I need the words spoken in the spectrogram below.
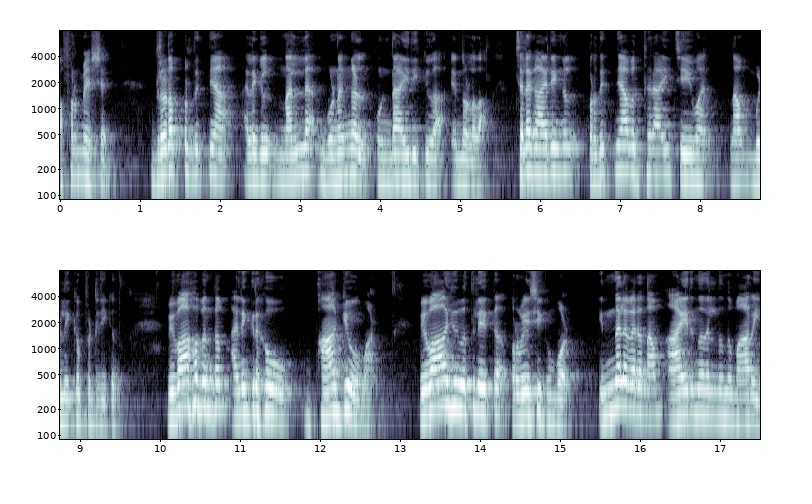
അഫർമേഷൻ ദൃഢപ്രതിജ്ഞ അല്ലെങ്കിൽ നല്ല ഗുണങ്ങൾ ഉണ്ടായിരിക്കുക എന്നുള്ളതാണ് ചില കാര്യങ്ങൾ പ്രതിജ്ഞാബദ്ധരായി ചെയ്യുവാൻ നാം വിളിക്കപ്പെട്ടിരിക്കുന്നു. വിവാഹബന്ധം അനുഗ്രഹവും ഭാഗ്യവുമാണ്. വിവാഹ ജീവിതത്തിലേക്ക് പ്രവേശിക്കുമ്പോൾ ഇന്നലെ വരെ നാം ആയിരുന്നതിൽ നിന്ന് മാറി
